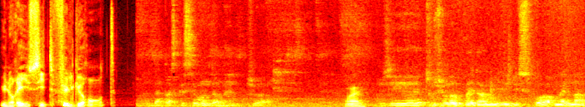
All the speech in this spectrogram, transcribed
Une réussite fulgurante. Ben, parce que c'est mon domaine, tu vois. ouais. J'ai euh, toujours œuvré dans le milieu du sport. Maintenant,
